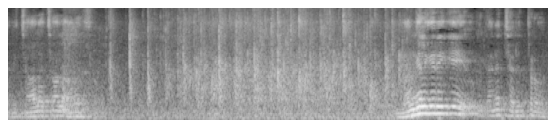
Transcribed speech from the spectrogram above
అది చాలా చాలా అవసరం. మంగళగిరికి ఒక ఘన చరిత్ర ఉంది.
